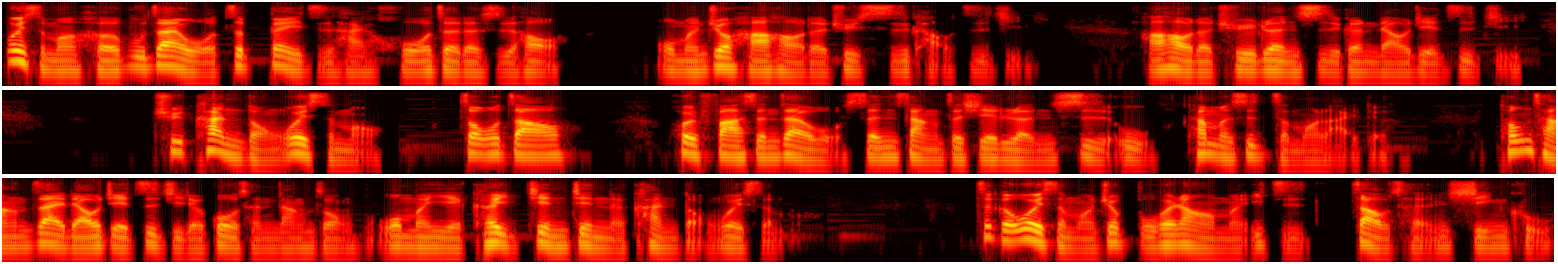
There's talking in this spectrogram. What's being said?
为什么何不在我这辈子还活着的时候，我们就好好的去思考自己，好好的去认识跟了解自己，去看懂为什么周遭会发生在我身上这些人事物，他们是怎么来的？通常在了解自己的过程当中，我们也可以渐渐的看懂为什么。这个为什么就不会让我们一直造成辛苦？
